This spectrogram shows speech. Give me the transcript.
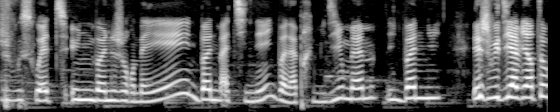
Je vous souhaite une bonne journée, une bonne matinée, une bonne après-midi ou même une bonne nuit. Et je vous dis à bientôt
